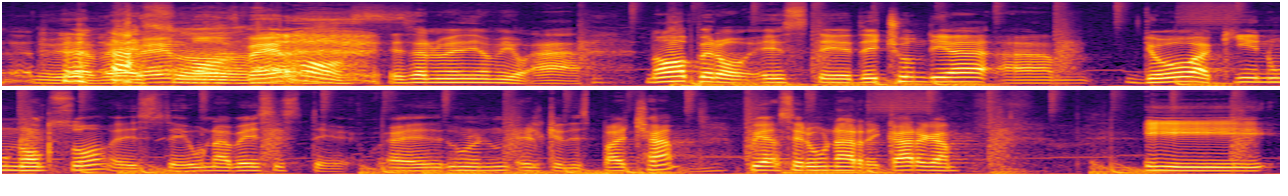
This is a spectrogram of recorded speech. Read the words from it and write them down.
Mira, besos. vemos, vemos. Es el medio amigo. Ah, no, pero este, de hecho un día yo aquí en un Oxxo, este, una vez este, eh, el que despacha, fui a hacer una recarga. Y,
